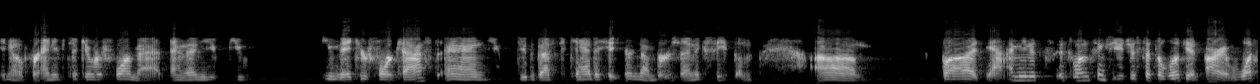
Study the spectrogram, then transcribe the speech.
you know, for any particular format. And then you, you you make your forecast and you do the best you can to hit your numbers and exceed them. Um, but yeah, I mean, it's it's one of the things you just have to look at. All right, what's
